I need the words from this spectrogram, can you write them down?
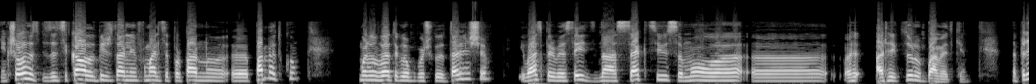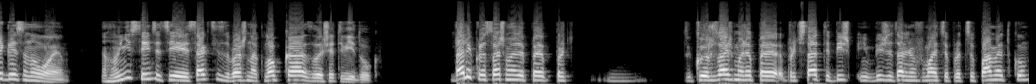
Якщо вас зацікавила більш детальна інформація про певну е, пам'ятку, можна нажати кнопочку детальніше, і вас перемістить на секцію самого е, архітектурної пам'ятки. Наприклад, синагоги. На головній сторінці цієї секції зображена кнопка Залишити відгук. Далі користувач може Користувач може прочитати більш, більш детальну інформацію про цю пам'ятку.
